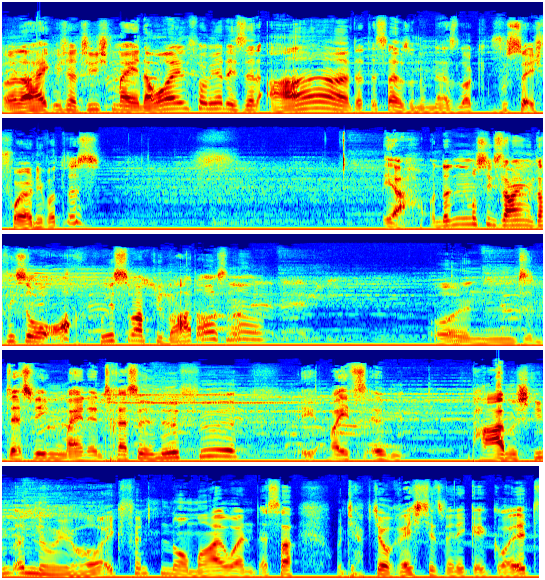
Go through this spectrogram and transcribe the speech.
Und da habe ich mich natürlich mal genauer informiert. Ich sage, ah, das ist also eine Nuzlocke. Ich wusste echt vorher nicht, was das ist. Ja, und dann muss ich sagen, dachte ich so, ach, probierst du mal privat aus, ne? Und deswegen mein Interesse ne, für. Aber jetzt ähm, ein paar haben geschrieben, äh, naja, ich fände einen Normal One besser. Und ihr habt ja auch recht, jetzt wenn ich Gold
